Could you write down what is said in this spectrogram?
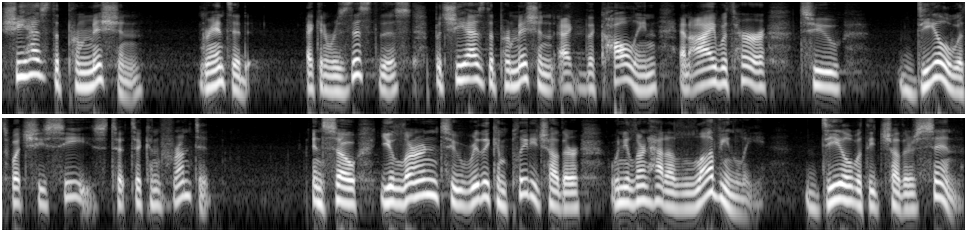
she has the permission, granted, I can resist this, but she has the permission, uh, the calling, and I with her to deal with what she sees, to, to confront it. And so you learn to really complete each other when you learn how to lovingly deal with each other's sin.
